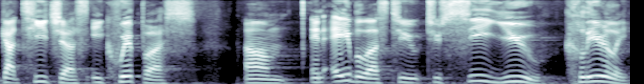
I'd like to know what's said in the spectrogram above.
God, teach us, equip us, um, enable us to, to see you clearly,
